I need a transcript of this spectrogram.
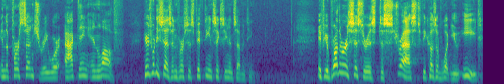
in the first century were acting in love. Here's what he says in verses 15, 16, and 17. If your brother or sister is distressed because of what you eat,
